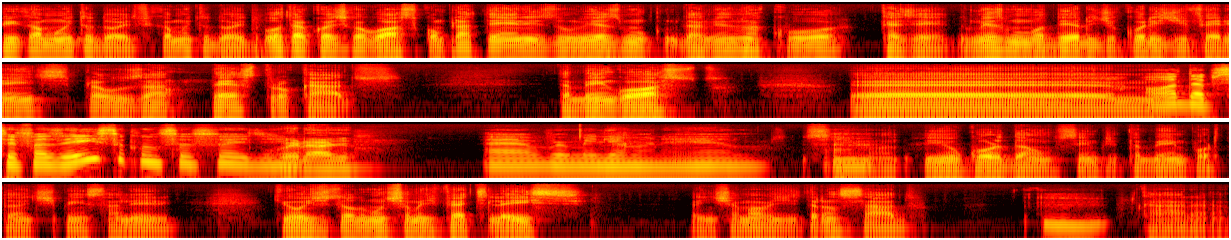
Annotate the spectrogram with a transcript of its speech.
Fica muito doido, fica muito doido. Outra coisa que eu gosto, comprar tênis do mesmo, da mesma cor, quer dizer, do mesmo modelo de cores diferentes para usar pés trocados. Também gosto. É... Ó, dá pra você fazer isso com o seu suede? Verdade. É, o vermelho e amarelo. Sim, mano. E o cordão, sempre também é importante pensar nele. Que hoje todo mundo chama de fat lace, a gente chamava de trançado. Cara,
